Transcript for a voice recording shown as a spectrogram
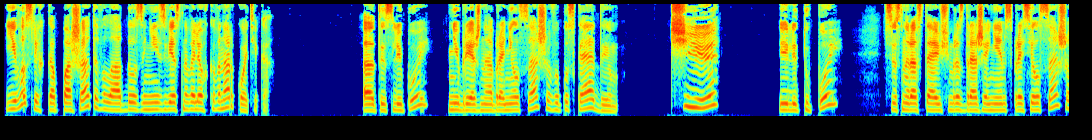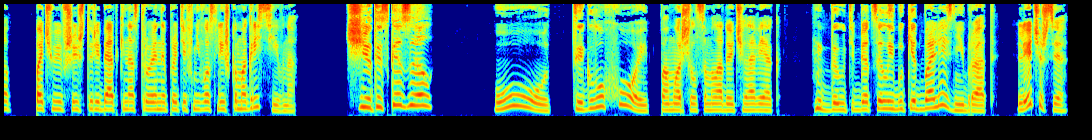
Его слегка пошатывало от дозы неизвестного легкого наркотика. «А ты слепой?» — небрежно обронил Саша, выпуская дым. «Че?» «Или тупой?» — все с нарастающим раздражением спросил Саша, почуявший, что ребятки настроены против него слишком агрессивно. «Че ты сказал?» «О, ты глухой», — поморщился молодой человек. «Да у тебя целый букет болезней, брат. Лечишься?»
